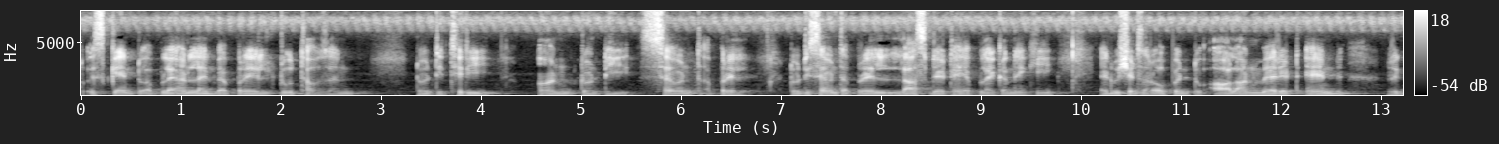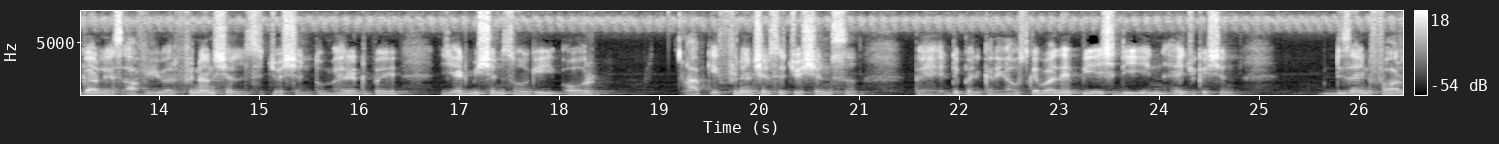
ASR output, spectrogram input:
तो scan to apply online by April two thousand twenty three on twenty seventh April twenty seventh April last date है अप्लाई करने की। Admissions are open to all on merit and regardless of your financial situation तो मेरिट पे ये एडमिशन्स होंगी और आपकी फिनेंशियल सिचुएशंस पे डिपेंड करेगा। उसके बाद है PhD in education design for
